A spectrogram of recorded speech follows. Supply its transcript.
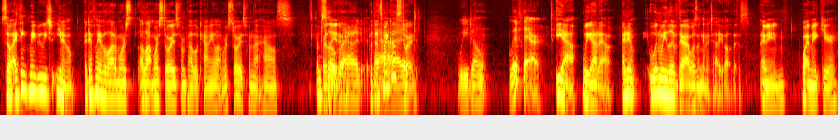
So I think maybe we should. You know, I definitely have a lot of more, a lot more stories from Preble County, a lot more stories from that house. I'm so later. glad. But that's my ghost story. We don't live there. Yeah, we got out. I didn't. When we lived there, I wasn't going to tell you all this. I mean, why make your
